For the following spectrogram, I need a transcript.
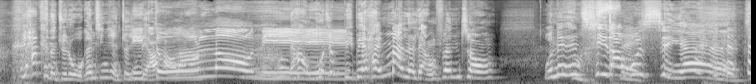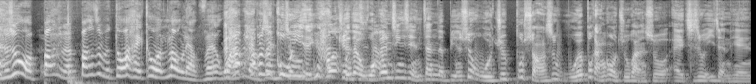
因为他可能觉得我跟经纪人就已经聊好了，你漏你，然后我就比别人还慢了两分钟。我那天气到不行哎、欸！想说我帮你们帮这么多，还给我漏两分，我他他不是故意的，因为他觉得我跟经纪人在那边，所以我觉得不爽的是，我又不敢跟我主管说，哎、欸，其实我一整天，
